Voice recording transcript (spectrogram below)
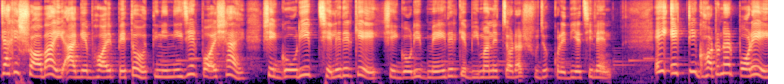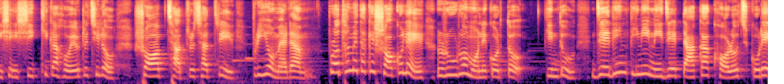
যাকে সবাই আগে ভয় পেত, তিনি নিজের পয়সায় সেই গরিব ছেলেদেরকে, সেই গরিব মেয়েদেরকে বিমানে চড়ার সুযোগ করে দিয়েছিলেন। এই একটি ঘটনার পরেই সেই শিক্ষিকা হয়ে উঠেছিল সব ছাত্রছাত্রীর প্রিয় ম্যাডাম। প্রথমে তাকে সকলে রূঢ় মনে করত। কিন্তু যেদিন তিনি নিজের টাকা খরচ করে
